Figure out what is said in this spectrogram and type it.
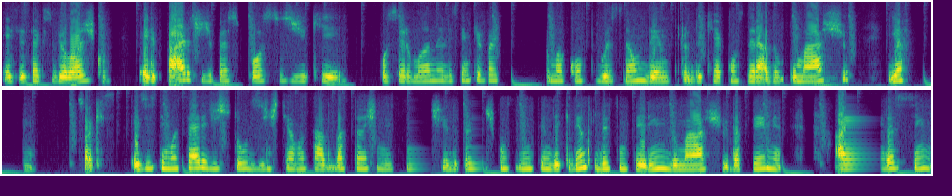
Esse sexo biológico, ele parte de pressupostos de que o ser humano ele sempre vai uma configuração dentro do que é considerado o macho e a fêmea. Só que existem uma série de estudos, a gente tem avançado bastante nesse sentido, para a gente conseguir entender que dentro desse inteirinho do macho e da fêmea, ainda assim,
